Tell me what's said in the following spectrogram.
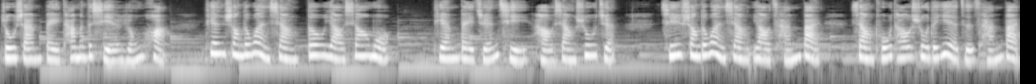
诸山被他们的血融化，天上的万象都要消没，天被卷起，好像书卷，其上的万象要残败，像葡萄树的叶子残败，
